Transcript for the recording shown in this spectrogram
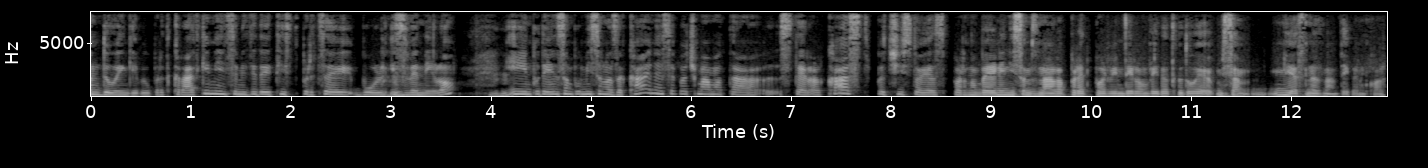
Undoing je bil pred kratkim in se mi zdi, da je tisti precej bolj uh -huh. izvenelo. -huh. In potem sem pomislila, zakaj ne se pač imamo ta eh, stellar cast, pa čisto jaz pri nobeni nisem znala pred prvim delom vedeti, kdo je, mislim, jaz ne znam tega nikoli.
